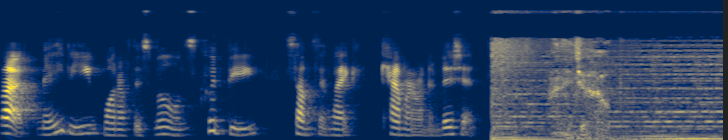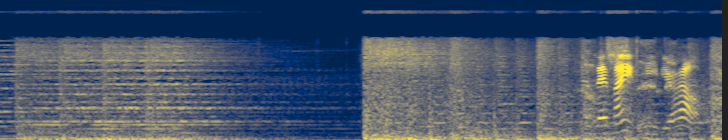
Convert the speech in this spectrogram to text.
But maybe one of these moons could be something like Cameron envisioned. I need your help. And they might need your help.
